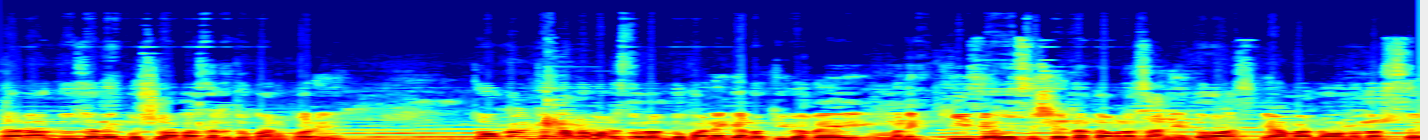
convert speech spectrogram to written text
তারা দুজনে গোসলা বাজারে দোকান করে। তো কালকে ভালো মানুষ ওরা দোকানে গেল, কীভাবে মানে কি যে হয়েছে সেটা তো আমরা জানি। তো আজকে আমার ননদ আছে,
